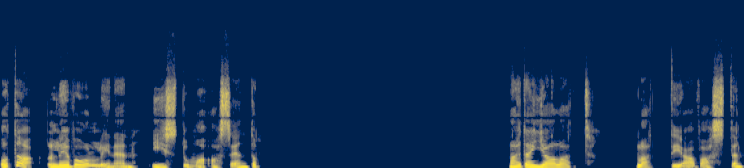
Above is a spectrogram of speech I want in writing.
Ota levollinen istuma-asento. Laita jalat lattiaa vasten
